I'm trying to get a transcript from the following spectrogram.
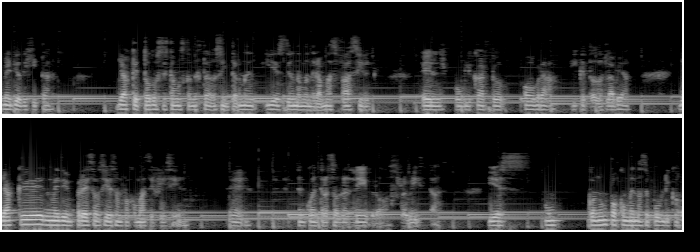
medio digital, ya que todos estamos conectados a internet y es de una manera más fácil el publicar tu obra y que todos la vean, ya que el medio impreso sí es un poco más difícil. Eh, se encuentra solo en libros, revistas y es con un poco menos de público.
